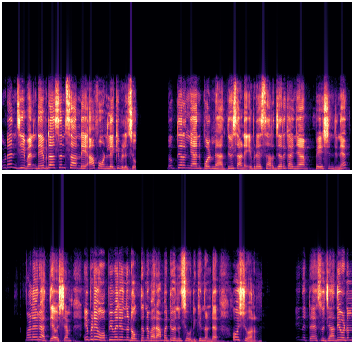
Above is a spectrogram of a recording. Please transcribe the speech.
ഉടൻ ജീവൻ ദേവദാസൻ സാറിന്റെ ആ ഫോണിലേക്ക് വിളിച്ചു. ഡോക്ടർ ഞാനിപ്പോൾ മാത്യൂസ് ആണ് ഇവിടെ സർജറി കഴിഞ്ഞ പേഷ്യന്റിന് വളരെ അത്യാവശ്യം. ഇവിടെ ഒ പി വരെ ഒന്ന് ഡോക്ടറിന് വരാൻ പറ്റുമോ എന്ന് ചോദിക്കുന്നുണ്ട്. ഓ ഷുവർ എന്നിട്ട് സുജാതയോടും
